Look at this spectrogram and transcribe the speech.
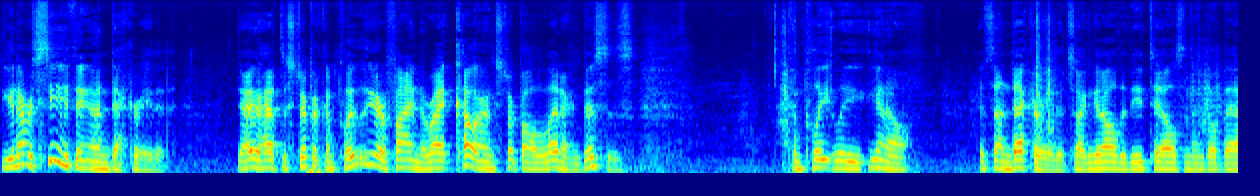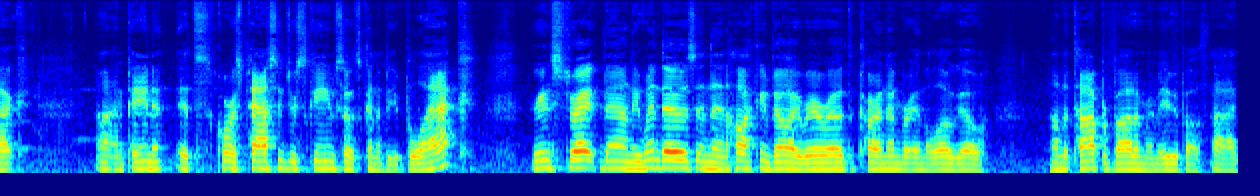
You never see anything undecorated. You either have to strip it completely or find the right color and strip all the lettering. This is completely, you know, it's undecorated. So I can get all the details and then go back uh, and paint it. It's, of course, passenger scheme, so it's going to be black. Green stripe down the windows, and then Hocking Valley Railroad, the car number and the logo on the top or bottom, or maybe both. I,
